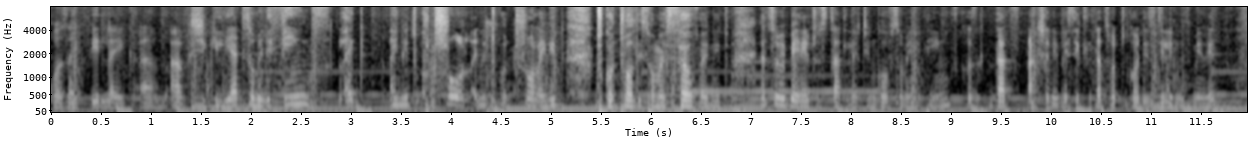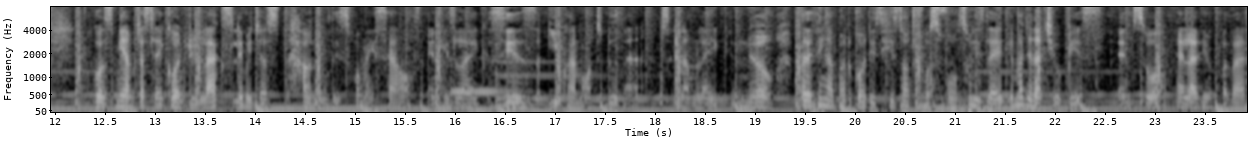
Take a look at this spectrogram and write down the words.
because I feel like um, I've shikiliad so many things. Like I need to control. I need to control. I need to control this for myself. I need to, and so maybe I need to start letting go of so many things because that's actually basically that's what God is dealing with me with. Because me, I'm just like God, relax. Let me just handle this for myself. And He's like, sis, you cannot do that. And I'm like, no. But the thing about God is He's not forceful. So He's like, imagine at your pace. And so I love Him for that.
